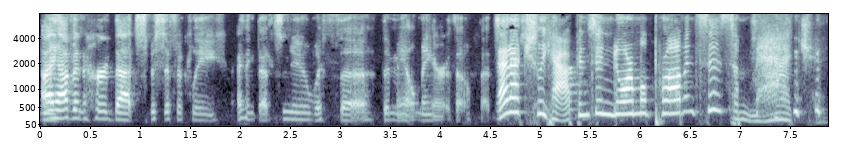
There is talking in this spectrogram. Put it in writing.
I, haven't heard that specifically. I think that's new with the the male mayor, though. That's that actually happens in normal provinces. Imagine.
